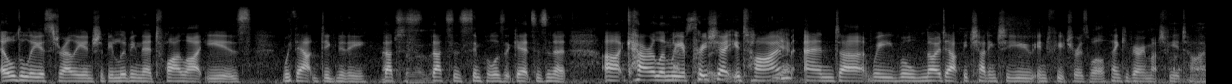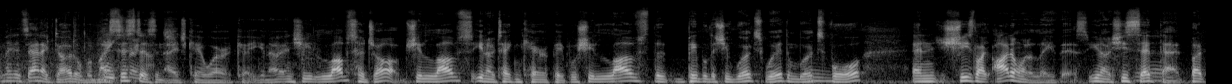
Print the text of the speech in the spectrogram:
elderly Australian should be living their twilight years without dignity. That's Absolutely. that's as simple as it gets, isn't it? Uh, Carolyn, we appreciate your time, Yeah. and uh, we will no doubt be chatting to you in future as well. Thank you very much for your time. I time. mean, it's anecdotal, but my Thanks sister's an much. aged care worker, you know, and she loves her job. She loves, you know, taking care of people. She loves the people that she works with and Mm. works for. And she's like, I don't want to leave this. You know, she said that. But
